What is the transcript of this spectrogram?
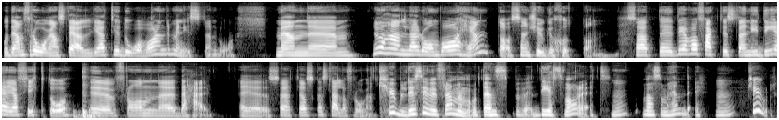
Och den frågan ställde jag till dåvarande ministern då. Men eh, nu handlar det om vad har hänt då sedan 2017? Så att eh, det var faktiskt en idé jag fick då eh, från eh, det här. Eh, så att jag ska ställa frågan. Kul, det ser vi fram emot. Den, det svaret. Mm. Vad som händer. Mm. Kul.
